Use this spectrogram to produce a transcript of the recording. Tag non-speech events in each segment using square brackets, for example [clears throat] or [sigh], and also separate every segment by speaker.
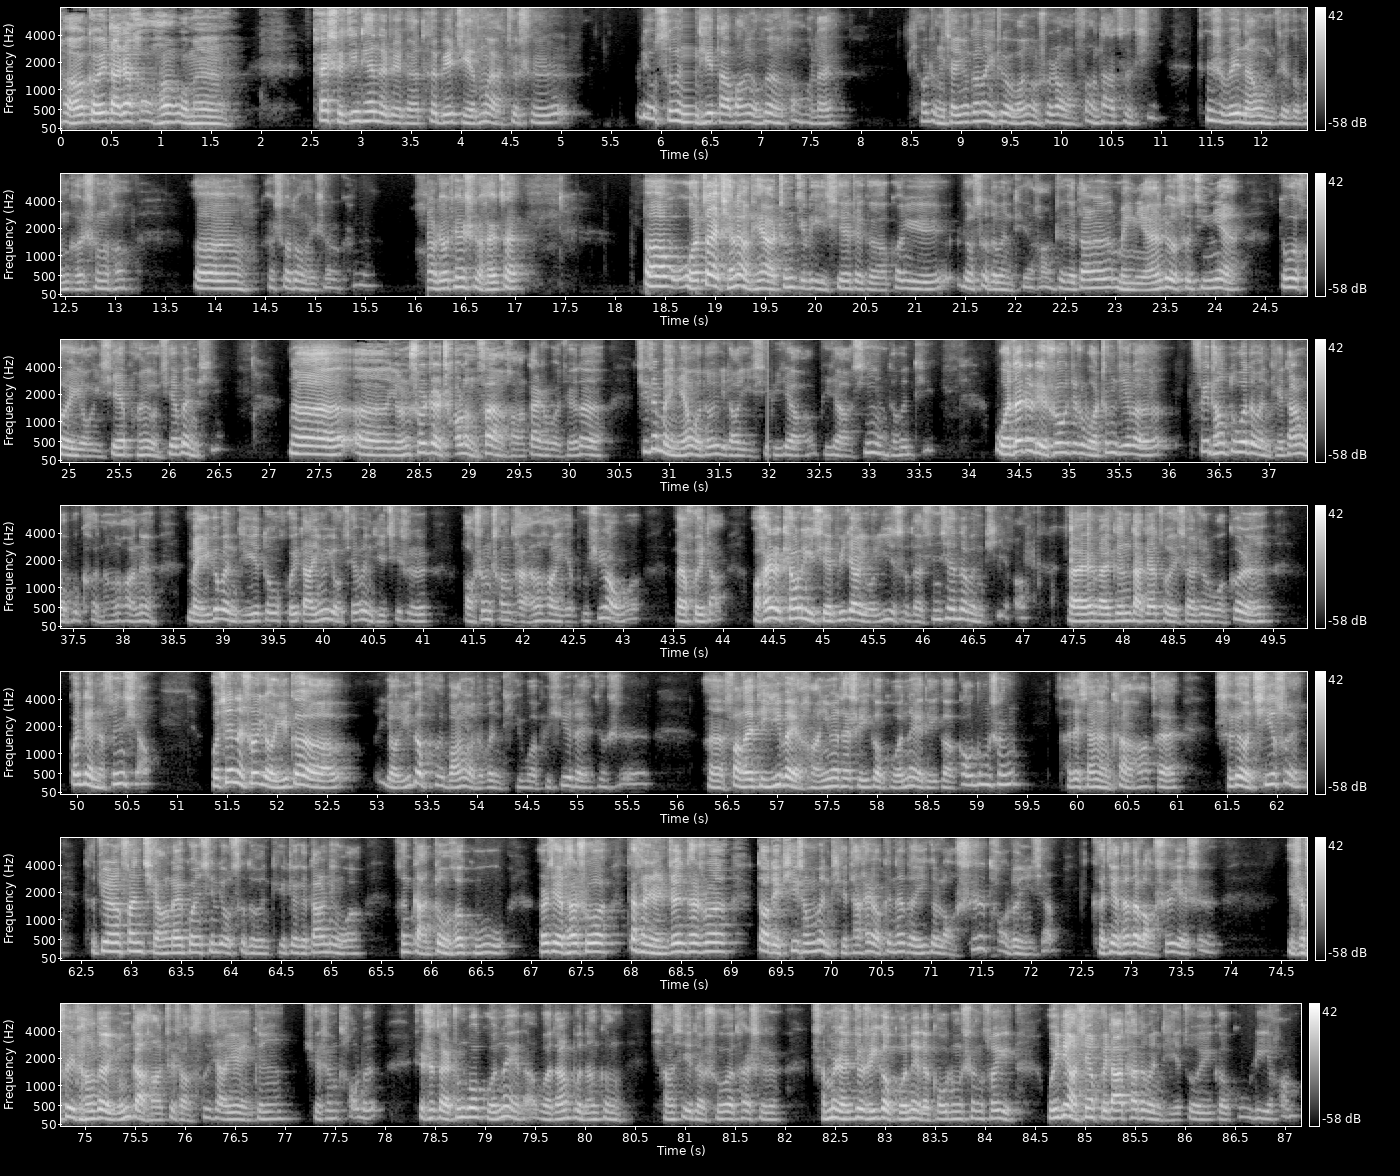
Speaker 1: 好，各位大家好哈，我们开始今天的这个特别节目啊，就是六次问题答网友问哈，我来调整一下，因为刚才一直有网友说让我放大字体，真是为难我们这个文科生哈。呃，稍等一下，我看看，好，聊天室还在。呃，我在前两天啊征集了一些这个关于六四的问题哈，这个当然每年六四纪念都会有一些朋友有些问题。那呃，有人说这是炒冷饭哈，但是我觉得其实每年我都遇到一些比较比较新颖的问题。我在这里说，就是我征集了非常多的问题，当然我不可能哈，那每一个问题都回答，因为有些问题其实老生常谈哈，也不需要我来回答。我还是挑了一些比较有意思的新鲜的问题哈，来来跟大家做一下就是我个人观点的分享。我现在说有一个有一个朋网友的问题，我必须得就是。呃，放在第一位哈，因为他是一个国内的一个高中生，大家想想看哈，才十六七岁，他居然翻墙来关心六四的问题，这个当然令我很感动和鼓舞。而且他说他很认真，他说到底提什么问题，他还要跟他的一个老师讨论一下，可见他的老师也是也是非常的勇敢哈，至少私下愿意跟学生讨论。这是在中国国内的，我当然不能更详细的说他是什么人，就是一个国内的高中生，所以。我一定要先回答他的问题，作为一个鼓励哈。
